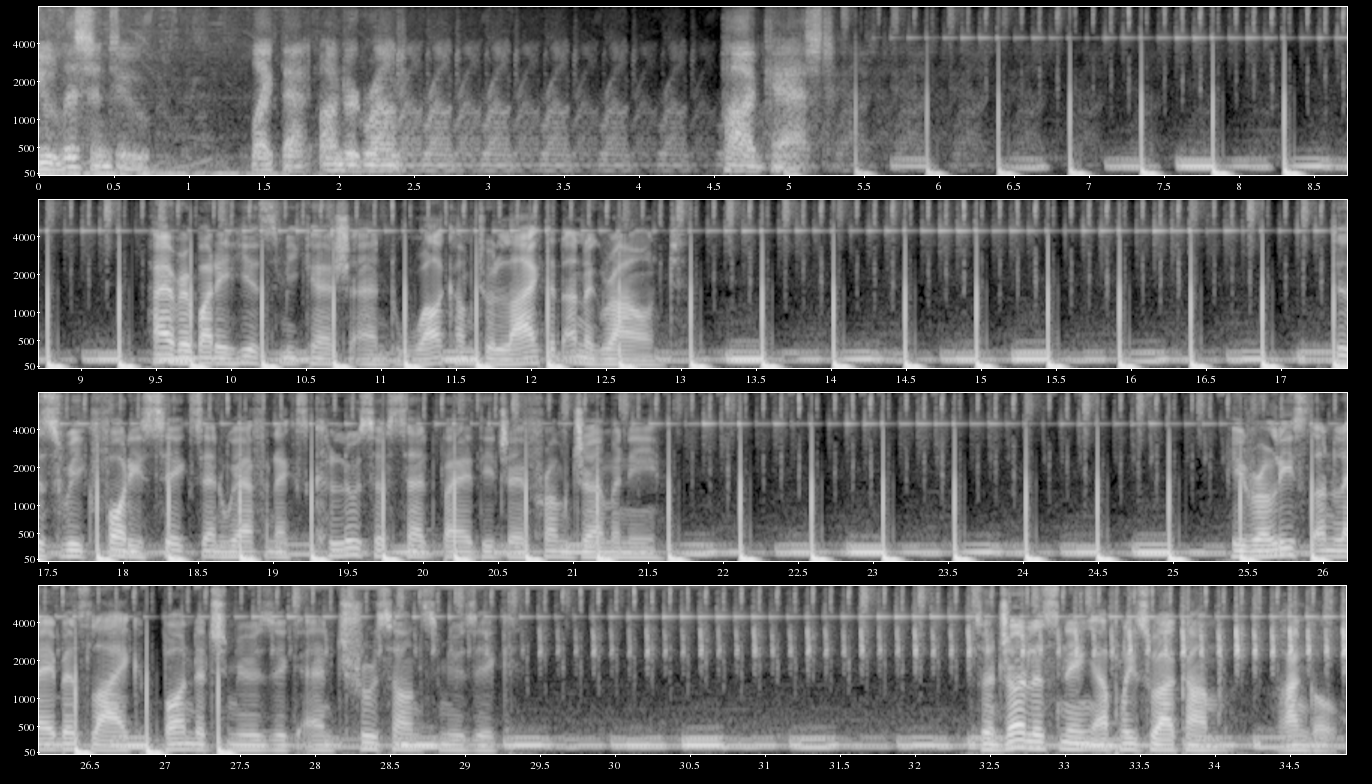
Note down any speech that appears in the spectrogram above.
you listen to, like that underground podcast. Hi everybody, here's Mikesh and welcome to Like That Underground. This is week 46 and we have an exclusive set by a DJ from Germany. He released on labels like Bondage Music and True Sounds Music. So enjoy listening and please welcome Rango.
